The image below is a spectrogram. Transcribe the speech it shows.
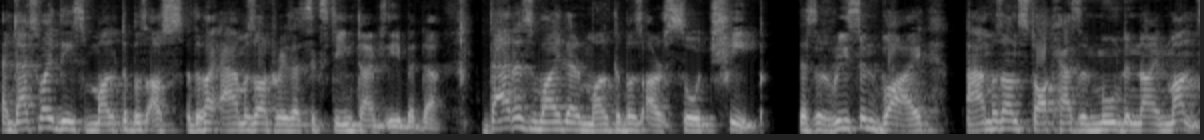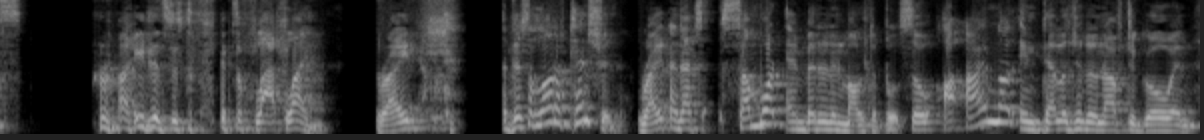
And that's why these multiples are why amazon trades at 16 times ebitda. That is why their multiples are so cheap there's a reason why Amazon stock hasn't moved in nine months, right? It's just, it's a flat line, right? There's a lot of tension, right? And that's somewhat embedded in multiples. So I'm not intelligent enough to go and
